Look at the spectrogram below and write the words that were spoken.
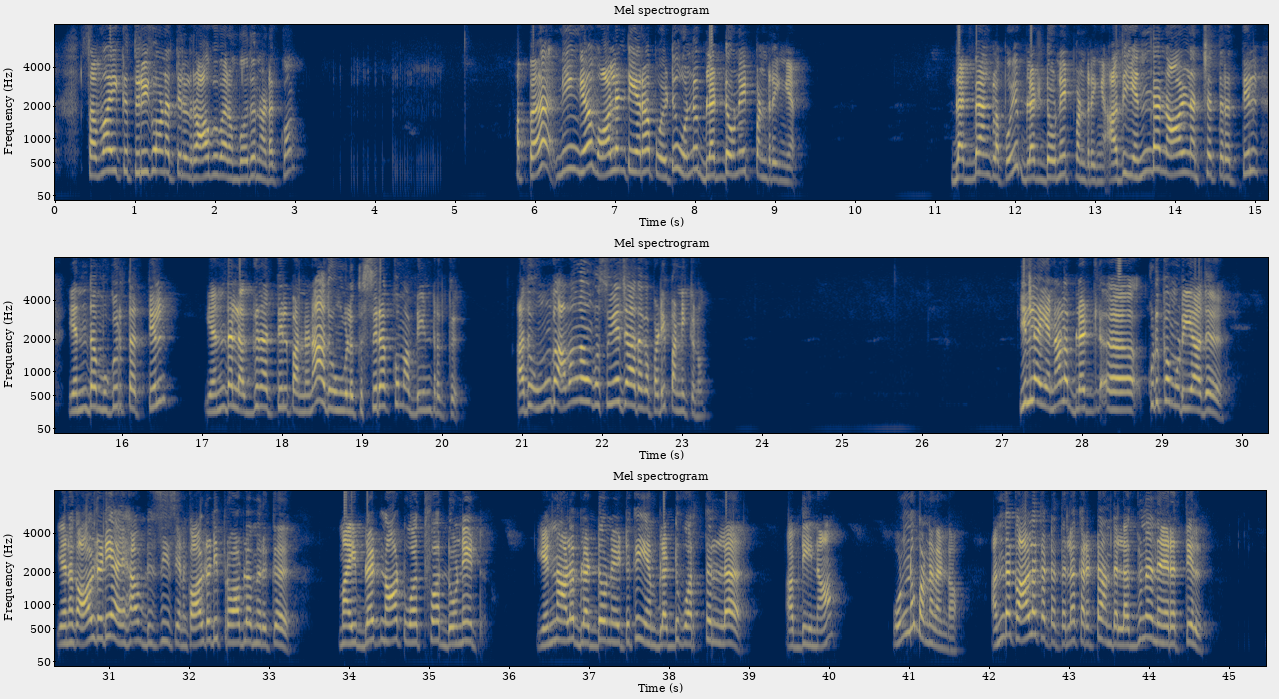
செவ்வாய்க்கு திரிகோணத்தில் ராகு வரும்போது நடக்கும். அப்போ நீங்கள் வாலண்டியராக போயிட்டு ஒன்று பிளட் டொனேட் பண்ணுறீங்க பிளட் பேங்க்ல போய் பிளட் டொனேட் பண்ணுறீங்க அது எந்த நாள் நட்சத்திரத்தில் எந்த முகூர்த்தத்தில் எந்த லக்னத்தில் பண்ணுனா அது உங்களுக்கு சிறக்கும் அப்படின்ட்டுருக்கு அது உங்கள் அவங்க அவங்க சுயஜாதகப்படி பண்ணிக்கணும். இல்லை என்னால் பிளட் கொடுக்க முடியாது. எனக்கு ஆல்ரெடி ஐ ஹாவ் டிசீஸ் எனக்கு ஆல்ரெடி ப்ராப்ளம் இருக்குது my blood not worth for donate என்னால் பிளட் டொனேட்டுக்கு என் பிளட் ஒர்த் இல்லை அப்படின்னா ஒன்றும் பண்ண வேண்டாம். அந்த காலகட்டத்தில் கரெக்டாக அந்த லக்ன நேரத்தில்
